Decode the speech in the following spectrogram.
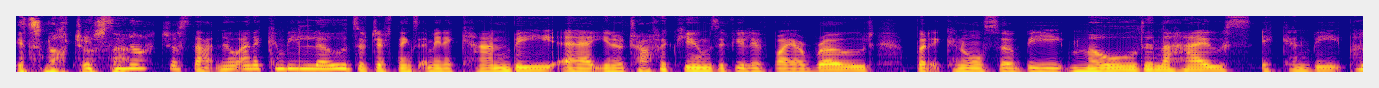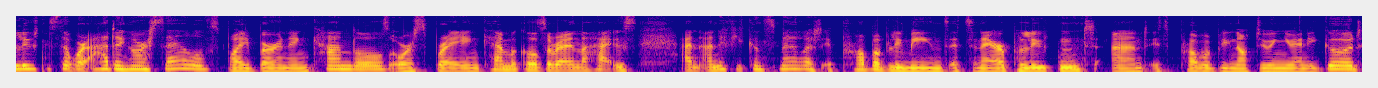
It's not just that. it's that. not just that, no, and it can be loads of different things. I mean, it can be, uh, you know, traffic fumes if you live by a road, but it can also be mold in the house. It can be pollutants that we're adding ourselves by burning candles or spraying chemicals around the house. And and if you can smell it, it probably means it's an air pollutant, and it's probably not doing you any good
